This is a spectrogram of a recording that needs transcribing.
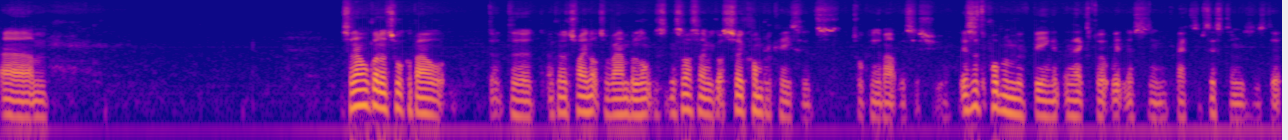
Um, so now I'm going to talk about the, the I'm going to try not to ramble on because last time we got so complicated talking about this issue. This is the problem with being an expert witness in competitive systems is that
